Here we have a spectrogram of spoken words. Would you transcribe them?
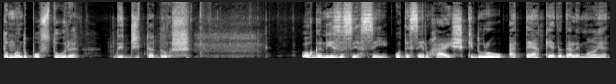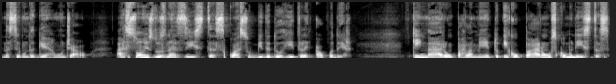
tomando postura de ditador. Organiza-se assim o Terceiro Reich, que durou até a queda da Alemanha na Segunda Guerra Mundial ações dos nazistas com a subida do Hitler ao poder. Queimaram o parlamento e culparam os comunistas.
